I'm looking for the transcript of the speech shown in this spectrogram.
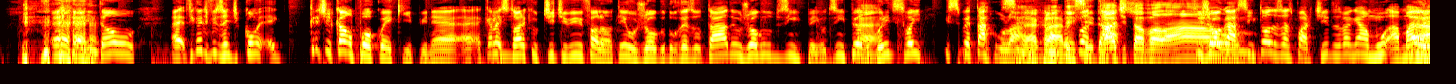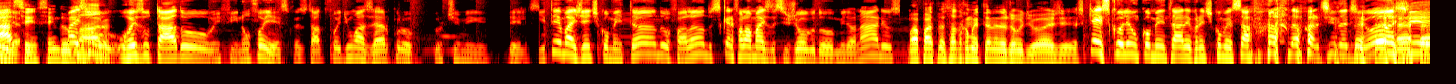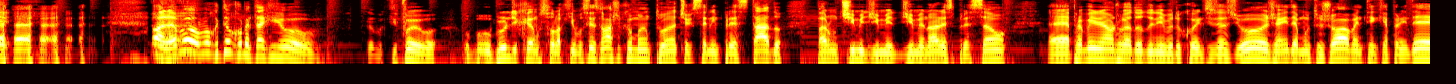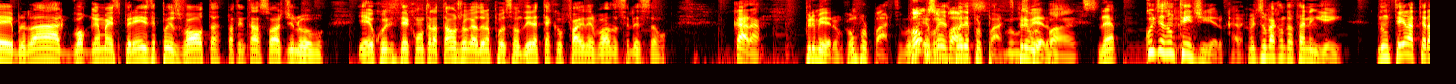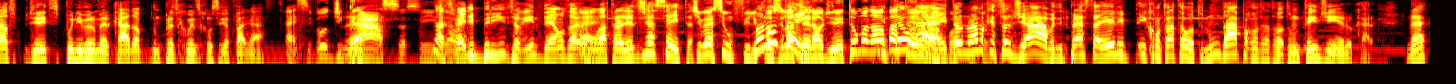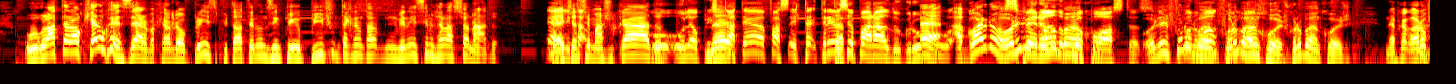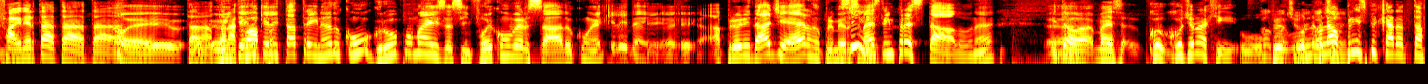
É, então, é, fica difícil a gente é, criticar um pouco a equipe, né? É aquela história que o Tite vive falando. Tem o jogo do resultado e o jogo do desempenho. O desempenho É. do Corinthians foi espetacular. Sim, É, claro. A intensidade estava lá. Se jogar assim todas as partidas, vai ganhar a maioria. Ah, sim, sem dúvida. Mas Claro. o, o resultado, enfim, não foi esse. O resultado foi de 1 a 0 pro, pro time deles. E tem mais gente comentando, falando. Vocês querem falar mais desse jogo do Milionários? Uma parte do pessoal tá comentando do jogo de hoje. Quer escolher um comentário aí pra gente começar a falar da partida de hoje? Olha, eu vou, vou ter um comentário aqui que, eu, que foi o, o, o Bruno de Campos falou aqui. Vocês não acham que o Mantuan tinha que ser emprestado para um time de, de menor expressão? É, para mim, ele não é um jogador do nível do Corinthians de hoje, ainda é muito jovem, tem que aprender, blá, blá, ganha mais experiência, depois volta para tentar a sorte de novo. E aí o Corinthians tem que contratar um jogador na posição dele até que o Fagner volta da seleção. Cara, primeiro, vamos por partes. Vamos eu vou por responder por partes. Vamos Primeiro, por partes. né? Corinthians não tem dinheiro, cara. Corinthians não vai contratar ninguém. Não tem lateral direito disponível no mercado num preço que o Corinthians consiga pagar. É, se for de Né? graça, assim. Não, se lá. tiver de brinde, se alguém der uns, É. um lateral direito, já aceita. Se tivesse um filho Mas que fosse tem. lateral direito, eu mandava Então, bater lá. é, na então porta. não é uma questão de, ah, empresta ele e contrata outro. Não dá pra contratar outro, não tem dinheiro, cara. Né? O lateral que era o reserva, que era o Léo Príncipe, tava tendo um desempenho pífio, não, tá, não, tá, não vem nem sendo relacionado. É, né? ele Tinha tá- se machucado. O Léo Príncipe né? tá até. Ele tá- treina Tá- separado do grupo. É, agora não, hoje ele esperando ficou no banco. propostas. Hoje ele ficou no, banco, ficou no banco hoje, ficou no banco hoje. Né? Porque agora o Fagner tá. tá, tá... Não, é, eu, Tá na- eu tá na entendo Copa? que ele tá treinando com o grupo, mas assim, foi conversado com ele que ele, a prioridade era no primeiro Sim. semestre emprestá-lo, né? Então, mas co- continuando aqui. O, Não, o- continua, o Léo continua. Príncipe, cara, tá.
